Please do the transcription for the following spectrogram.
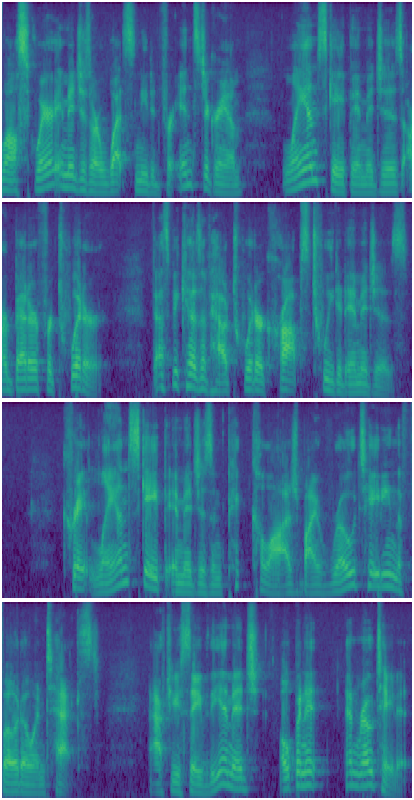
while square images are what's needed for Instagram, landscape images are better for Twitter. That's because of how Twitter crops tweeted images. Create landscape images in PicCollage by rotating the photo and text. After you save the image, open it and rotate it.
